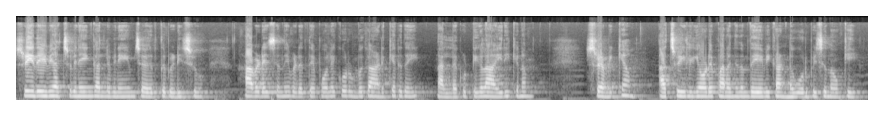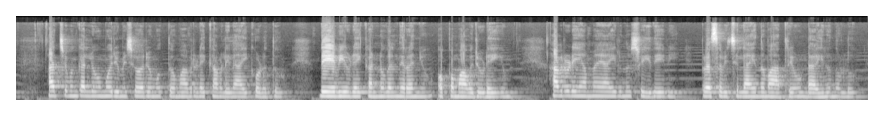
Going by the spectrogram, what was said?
ശ്രീദേവി അച്ചുവിനെയും കല്ലുവിനെയും ചേർത്ത് പിടിച്ചു. അവിടെ ചെന്ന് ഇവിടത്തെ പോലെ കുറുമ്പ് കാണിക്കരുതേ നല്ല കുട്ടികളായിരിക്കണം. ശ്രമിക്കാം അച്ചു ഇലിയോടെ പറഞ്ഞതും ദേവി കണ്ണു കൂർപ്പിച്ച് നോക്കി. അച്ചുവും കല്ലുവും ഒരുമിച്ച് ഓരോ മുത്തവും അവരുടെ കവളിലായി കൊടുത്തു. ദേവിയുടെ കണ്ണുകൾ നിറഞ്ഞു ഒപ്പം അവരുടെയും. അവരുടെ അമ്മയായിരുന്നു ശ്രീദേവി. പ്രസവിച്ചില്ല എന്ന് മാത്രമേ ഉണ്ടായിരുന്നുള്ളൂ.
